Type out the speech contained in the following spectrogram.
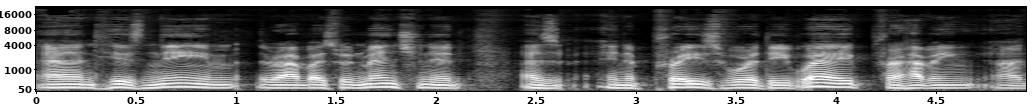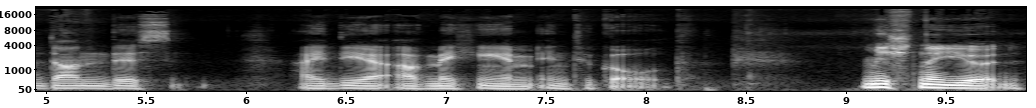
And his name, the rabbis would mention it as in a praiseworthy way for having uh, done this idea of making him into gold. Mishnah Yud.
